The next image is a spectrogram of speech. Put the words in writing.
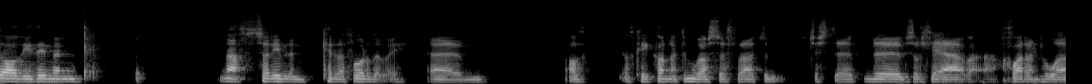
do, ddi ddim yn... Nath Sarajevo ddim cerdded ffwrdd o fi. Um, oedd, oedd ceiconau, dwi'n gwybod sef just uh, nerves o'r lle a, a chwarae'n rhywle.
